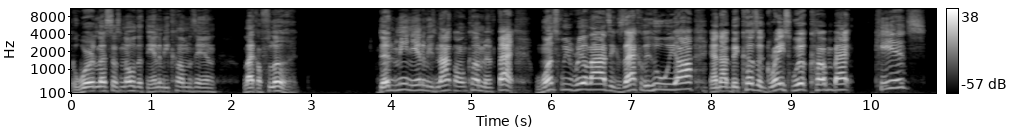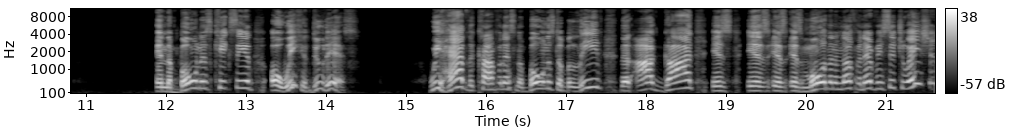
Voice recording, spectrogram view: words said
The word lets us know that the enemy comes in like a flood. Doesn't mean the enemy's not going to come. In fact, once we realize exactly who we are and that because of grace we'll come back kids and the bonus kicks in, oh, we can do this. We have the confidence and the boldness to believe that our God is is is is more than enough in every situation.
